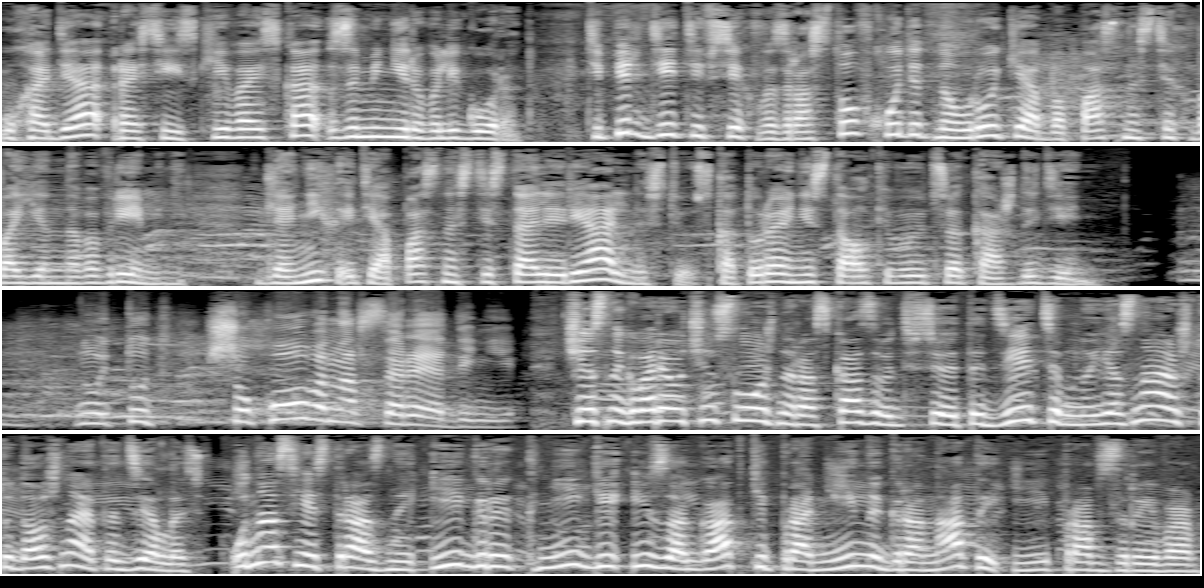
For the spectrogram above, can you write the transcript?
Уходя, российские войска заминировали город. Теперь дети всех возрастов ходят на уроки об опасностях военного времени. Для них эти опасности стали реальностью, с которой они сталкиваются каждый день. ну і тут шокована всередині. Честно говоря, очень сложно рассказывать все это детям, но я знаю, что должна это делать. У нас есть разные игры, книги и загадки про мины, гранаты и про взрывы.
